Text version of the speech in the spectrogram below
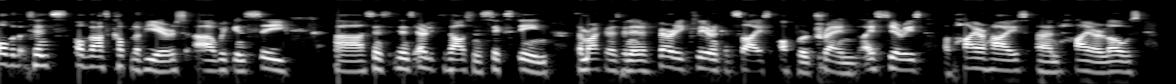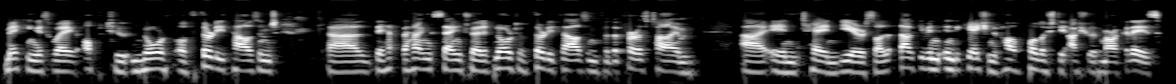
over the, since over the last couple of years, uh, we can see uh, since since early 2016, the market has been in a very clear and concise upward trend, a series of higher highs and higher lows, making its way up to north of 30,000. Uh, the, the Hang Seng traded north of 30,000 for the first time uh, in 10 years. So that'll give an indication of how bullish the actual market is.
